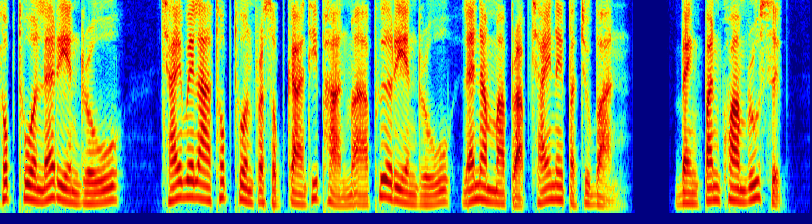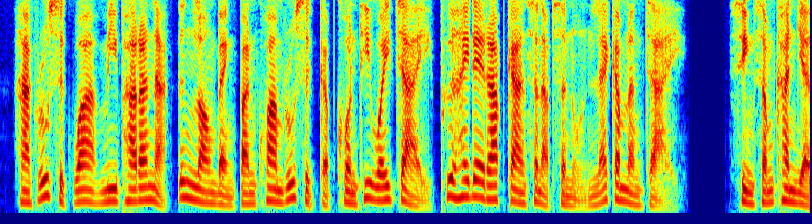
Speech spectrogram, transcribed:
ทบทวนและเรียนรู้ ใช้เวลาทบทวนประสบการณ์ที่ผ่านมาเพื่อเรียนรู้และนำมาปรับใช้ในปัจจุบัน แบ่งปันความรู้สึก หากรู้สึกว่ามีภาระหนักอึ้งลองแบ่งปันความรู้สึกกับคนที่ไว้ใจ เพื่อให้ได้รับการสนับสนุนและกำลังใจ สิ่งสำคัญอย่า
